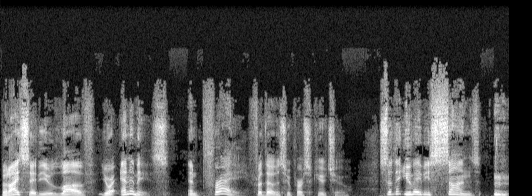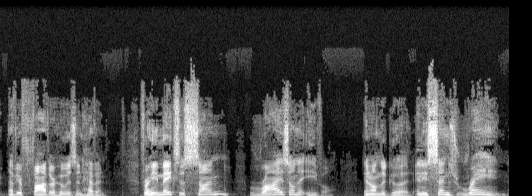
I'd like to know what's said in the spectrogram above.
But I say to you, love your enemies and pray for those who persecute you, so that you may be sons of your Father who is in heaven. For he makes his sun rise on the evil and on the good, and he sends rain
